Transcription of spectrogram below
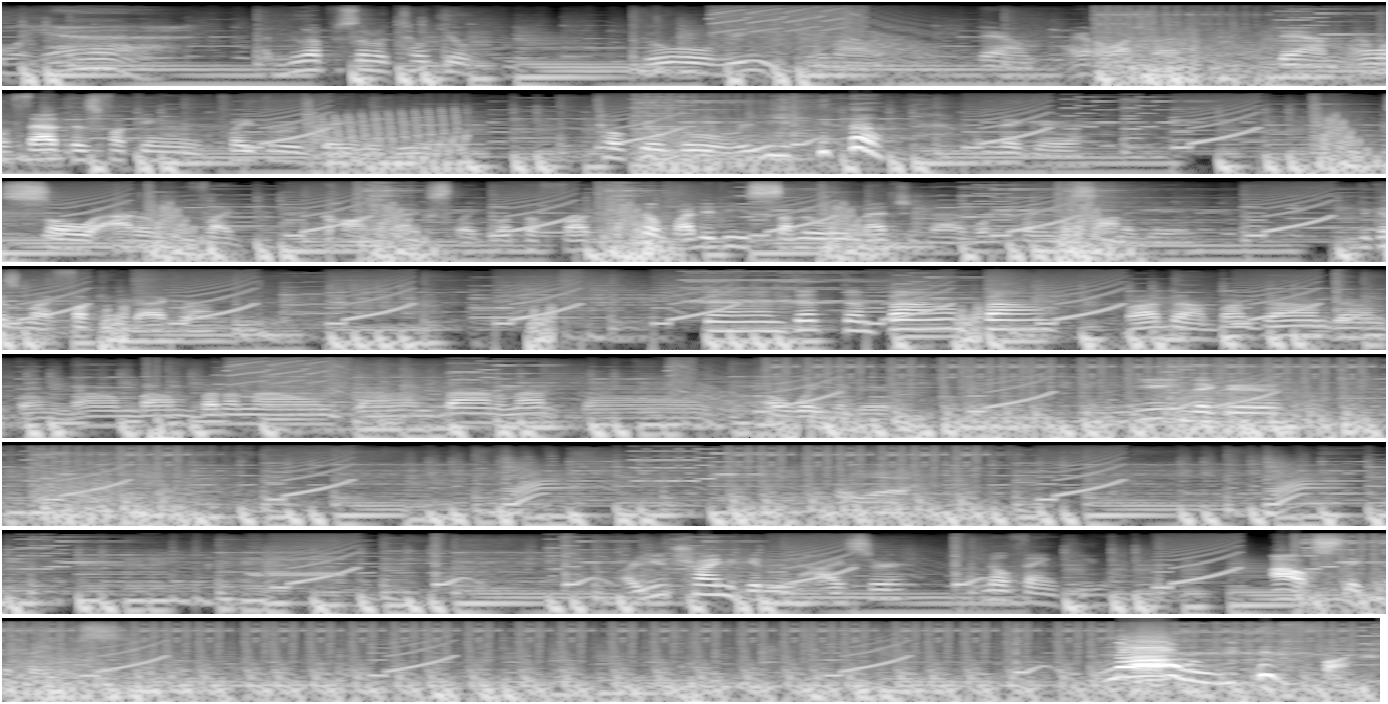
Oh yeah, a new episode of Tokyo Ghoul Re came out. Damn, I gotta watch that. Damn, and with that, this fucking playthrough is dated, dude. Tokyo Ghoul Re, nigga, so out of like context. Like, what the fuck? Why did he suddenly mention that when playing the Sonic game? Because of my fucking background. Dun, dun, dun, bum, bum. Ba-dum, dum, bum, bum, bum, ba-dum, dum, ba-dum, dum. Oh wait, nigga. Yee, nigga. Oh yeah. Are you trying to give me high, sir? No, thank you. I'll stick to babes. No! Fuck.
